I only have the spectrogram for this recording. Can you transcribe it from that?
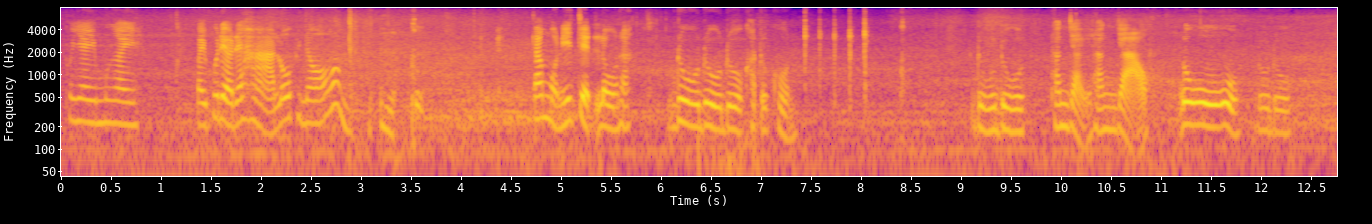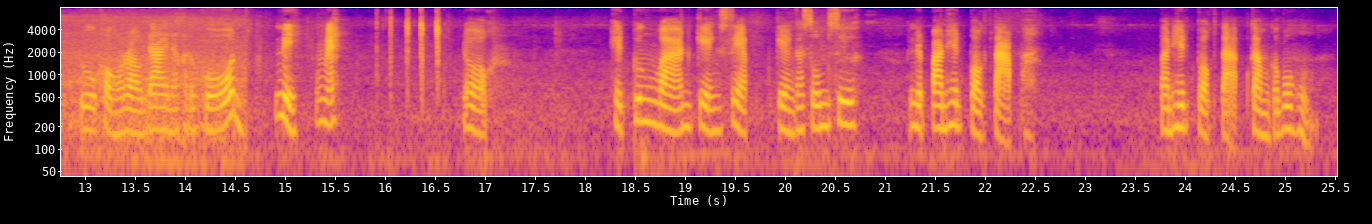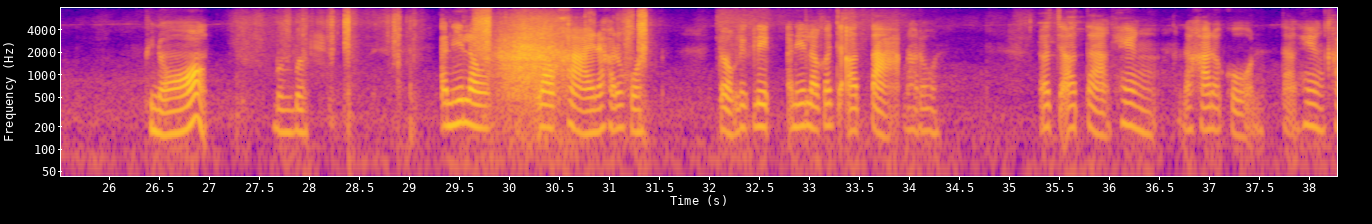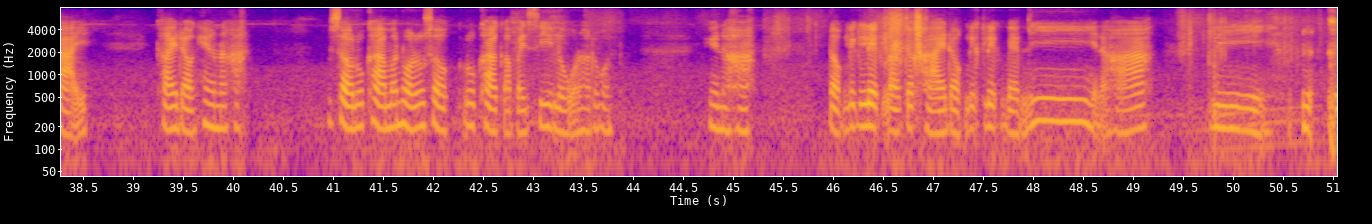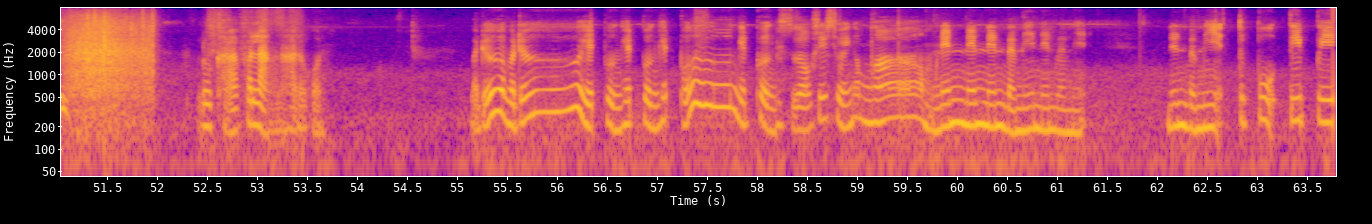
พ่อใหญ่เมื่อยไปผู้เดียวได้หาโลพี่น้องทั้งหมดนี้เจ็ดโลนะดูดูดูค่ะทุกคน ดูดูทั้งใหญ่ทั้งยาว ดูดูดูดูของเราได้นะคะทุกคน นี่ตรงไหนดอก เห็ดพึ่งหวานแกงแสบแกงกระส้มซื้ออันนี้ปานเห็ดปอกตาบปานเห็ดปอกตาบกำกระโบหุ่มพี่น้อง เบิงเบิงอันนี้เราเราขายนะคะทุกคน ดอกเล็ก ๆ อันนี้เราก็จะเอาตากนะคะทุกคนเราจะเอาตากแห้งนะคะทุกคน ตากแห้งขายขายดอกแห้งนะคะ ลูกสาลูกค้ามาหนวดลูกสาลูกค้ากลับไปซี่โลนะคะ ทุกคนนี่นะคะ ดอกเล็กๆ เราจะขายดอกเล็ก ๆ แบบนี้นะคะนี่ลูกค้าฝรั่งนะคะทุกคน มาเด้อมาเด้อเห็ดผึ่งเห็ดผึ่งเห็ดเพิงเห็ดผึ่งดอกสวยๆงามๆเน้นเน้นเน้นแบบนี้เน้นแบบนี้ เน้นแบบนี้ตุปุติปี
